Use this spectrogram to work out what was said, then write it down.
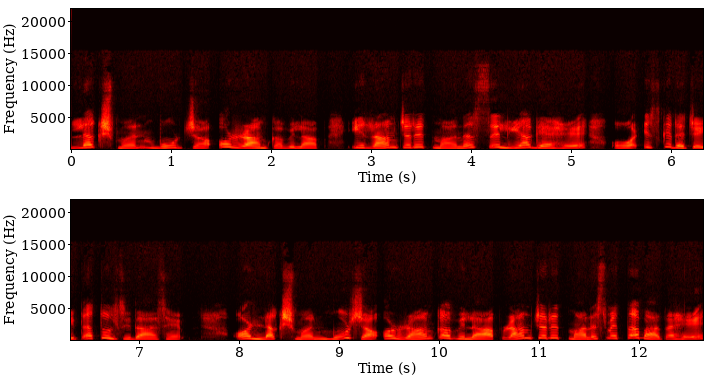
लक्ष्मण, मूर्जा और राम का विलाप। ये रामचरित मानस से लिया गया है और इसके रचयिता तुलसीदास हैं। और लक्ष्मण मूर्छा और राम का विलाप रामचरित मानस में तब आता है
